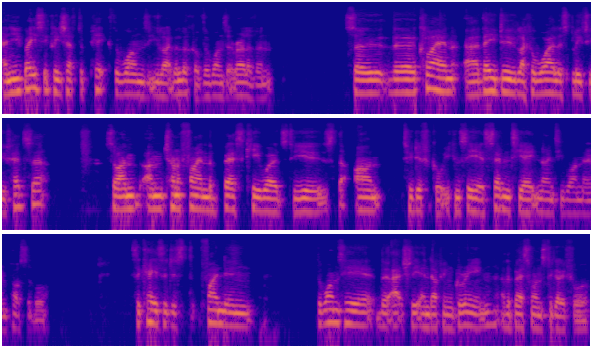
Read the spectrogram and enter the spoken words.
And you basically just have to pick the ones that you like the look of, the ones that are relevant. So the client, uh, they do like a wireless Bluetooth headset. So I'm, I'm trying to find the best keywords to use that aren't too difficult. You can see here 78, 91, they're impossible. It's a case of just finding the ones here that actually end up in green are the best ones to go for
